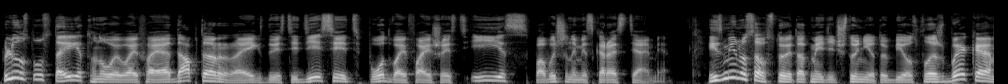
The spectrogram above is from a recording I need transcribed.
Плюс тут стоит новый Wi-Fi адаптер AX210 под Wi-Fi 6E с повышенными скоростями. Из минусов стоит отметить, что нету BIOS флешбека,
